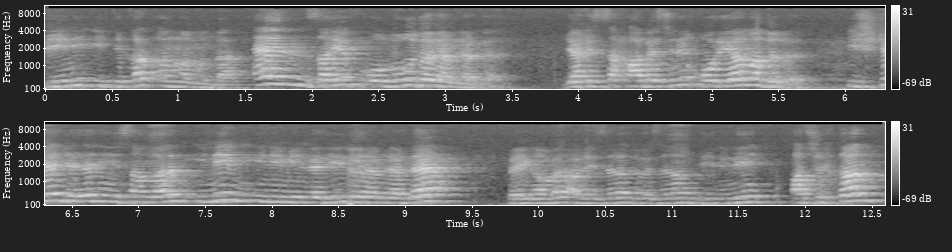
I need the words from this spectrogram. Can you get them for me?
dini itikat anlamında en zayıf olduğu dönemlerde yani sahabesini koruyamadığı işkenceden insanların inim inim inlediği dönemlerde Peygamber aleyhissalatü vesselam dinini açıktan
